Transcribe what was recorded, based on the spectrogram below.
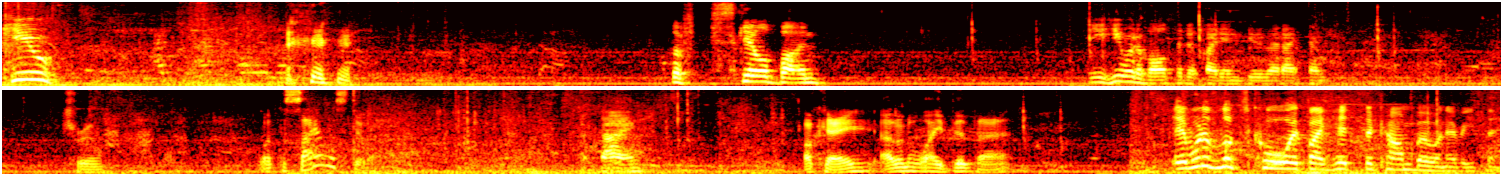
Q! the skill button. He, he would have ulted if I didn't do that, I think. True. What the Sylas doing? I'm dying. Okay, I don't know why he did that. It would have looked cool if I hit the combo and everything.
